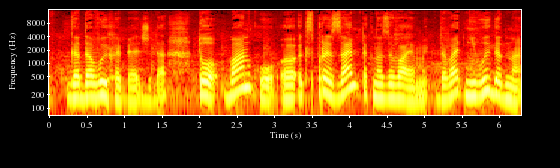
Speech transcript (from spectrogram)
процентов годовых, опять же, да, то банку э, экспресс-займ, так называемый, давать невыгодно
